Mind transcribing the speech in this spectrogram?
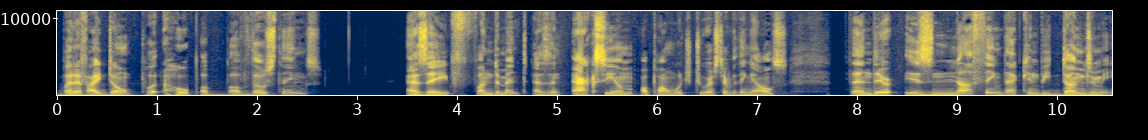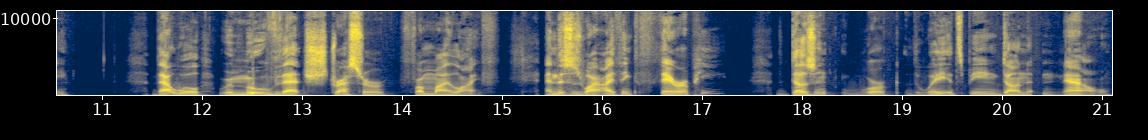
But if I don't put hope above those things as a fundament, as an axiom upon which to rest everything else, then there is nothing that can be done to me that will remove that stressor from my life. And this is why I think therapy doesn't work the way it's being done now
